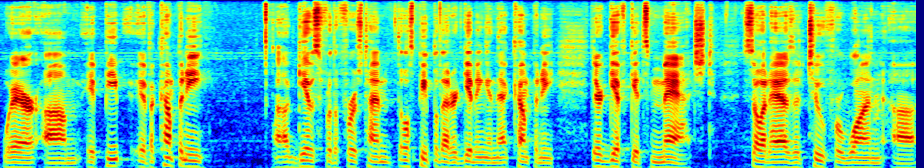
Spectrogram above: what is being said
where um, if, if a company uh, gives for the first time, those people that are giving in that company, their gift gets matched. So it has a two for one uh,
